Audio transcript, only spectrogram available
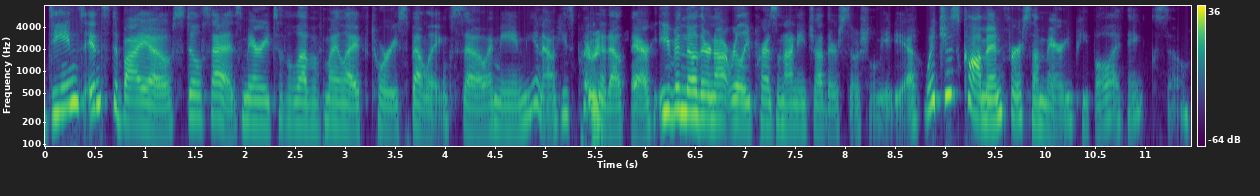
Dean's Insta bio still says "married to the love of my life," Tori Spelling. So, I mean, you know, he's putting Great. it out there, even though they're not really present on each other's social media, which is common for some married people, I think. So.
